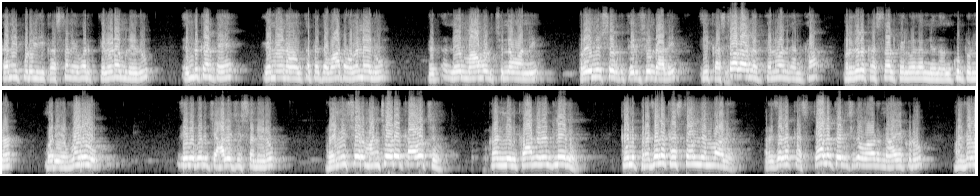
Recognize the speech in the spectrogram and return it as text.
కానీ ఇప్పుడు ఈ కష్టం ఎవరికి తెలియడం లేదు. ఎందుకంటే నేను అంత పెద్ద మాట అనలేను. నేను మామూలు చిన్నవాడిని ప్రైమ్ తెలిసి ఉండాలి. ఈ కష్టాలు ఆయనకు తెలియదు కనుక ప్రజల కష్టాలు తెలియదని నేను అనుకుంటున్నా. మరి ఎవ్వరూ దీని గురించి ఆలోచిస్తలేరు. ప్రైమ్ మినిస్టర్ మంచోడే కావచ్చు కానీ నేను కాదనట్లేదు. కానీ ప్రజల కష్టాలు తెలవాలి. ప్రజల కష్టాలు తెలిసిన వాడు నాయకుడు ప్రజల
